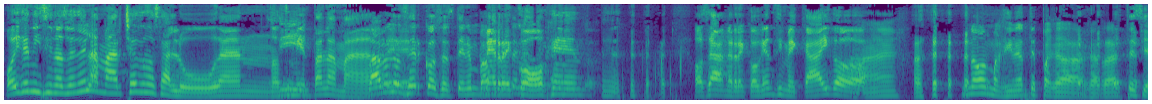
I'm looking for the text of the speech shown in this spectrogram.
Oigan, y si nos ven en la marcha, nos saludan, nos Sí. mientan la madre. Vamos a hacer cosas. Tienen, Me recogen. o sea, me recogen si me caigo. Ah. No, imagínate para agarrarte si,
